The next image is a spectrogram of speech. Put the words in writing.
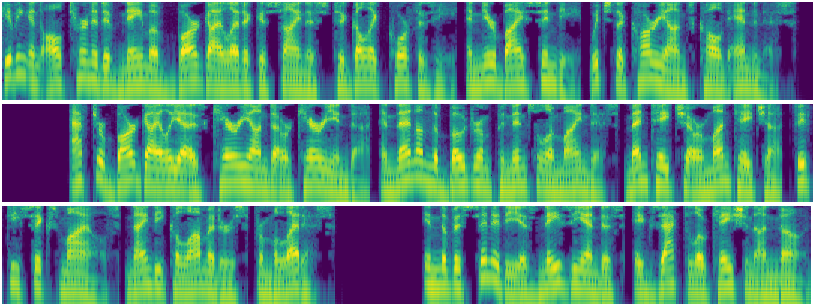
giving an alternative name of Bargyleticus Sinus to Güllük Körfezi, and nearby Sindi, which the Carians called Andinus. After Bargylea is Carionda or Carianda, and then on the Bodrum Peninsula Myndus Mentecha or Muntecha, 56 miles 90 km from Miletus. In the vicinity is Naziandus, exact location unknown.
